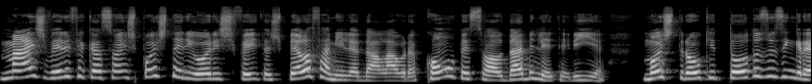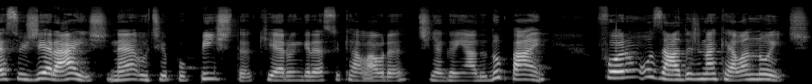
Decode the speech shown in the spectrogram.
Mas verificações posteriores feitas pela família da Laura com o pessoal da bilheteria mostrou que todos os ingressos gerais, né, o tipo pista, que era o ingresso que a Laura tinha ganhado do pai, foram usados naquela noite.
